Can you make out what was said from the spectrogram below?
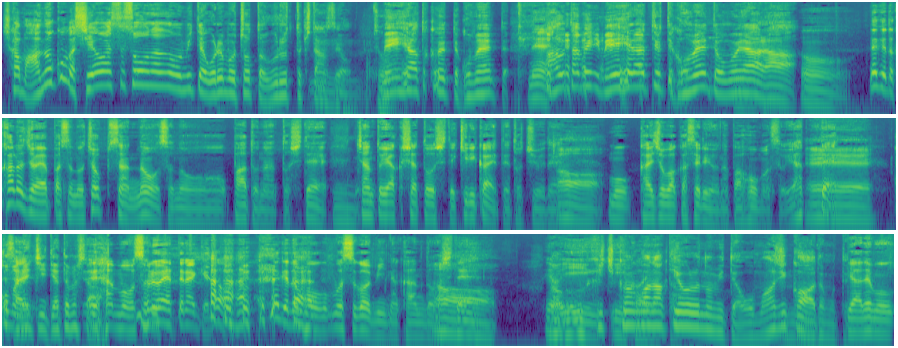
しかもあの子が幸せそうなのを見て俺もちょっとうるっときたんですよ。メンヘラとか言ってごめんって。ね。会うためにメンヘラって言ってごめんって思いながら、うん。だけど彼女はやっぱそのチョップさんのそのパートナーとして、ちゃんと役者として切り替えて途中で、もう会場を沸かせるようなパフォーマンスをやって、えー、コマネチってやってました？いや、もうそれはやってないけど、だけどもう、もうすごいみんな感動して、あいや、いい。浮地くんが泣きいい寄るの見て、お、マジか、と思って。いや、でも、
